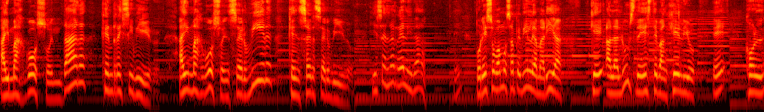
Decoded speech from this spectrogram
Hay más gozo en dar que en recibir. Hay más gozo en servir que en ser servido. Y esa es la realidad. ¿eh? Por eso vamos a pedirle a María que a la luz de este Evangelio, ¿eh? con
